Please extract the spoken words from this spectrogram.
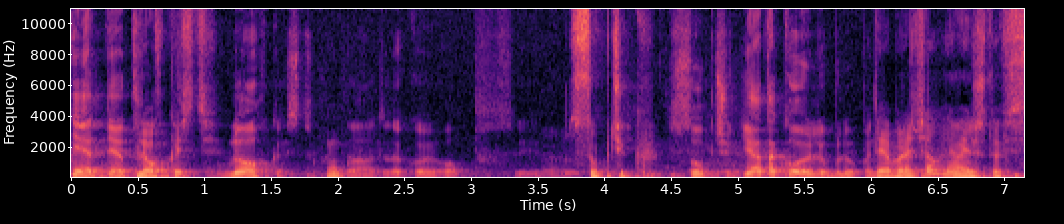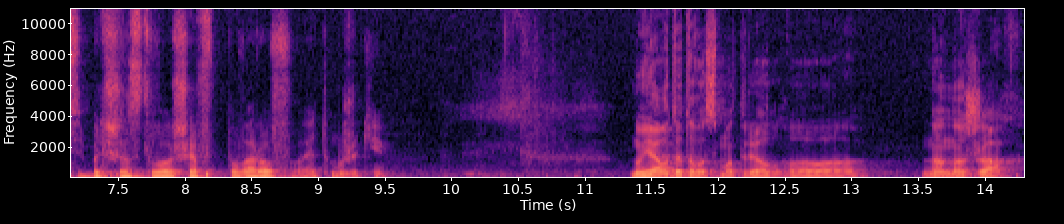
Нет, нет. Легкость. Легкость. Да, ты такой, оп, Супчик. супчик. Я такое люблю, понимаешь? Ты обращал внимание, что большинство шеф-поваров это мужики? Ну, я вот этого смотрел э, на ножах.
